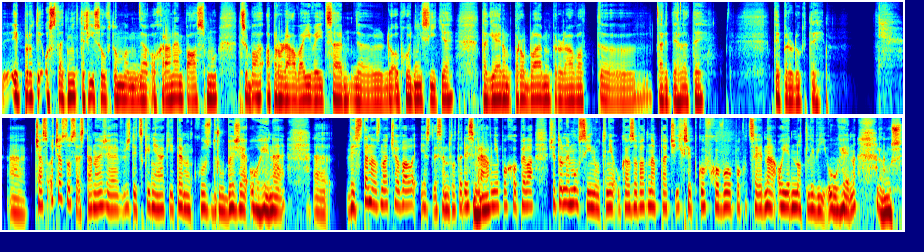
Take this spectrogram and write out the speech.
i pro ty ostatní, kteří jsou v tom ochranném pásmu třeba a prodávají vejce e, do obchodní sítě, tak je jenom problém prodávat e, tady tyhle ty, ty produkty. Čas od času se stane, že vždycky nějaký ten kus drůbeže uhyne. Vy jste naznačoval, jestli jsem to tedy správně hmm. pochopila, že to nemusí nutně ukazovat na ptačí chřipku v chovu, pokud se jedná o jednotlivý úhyn. Nemusí.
